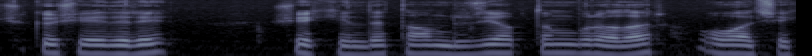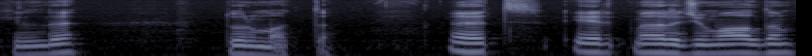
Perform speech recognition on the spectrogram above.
şu köşeleri şu şekilde tam düz yaptım. Buralar oval şekilde durmakta. Evet eritme aracımı aldım.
